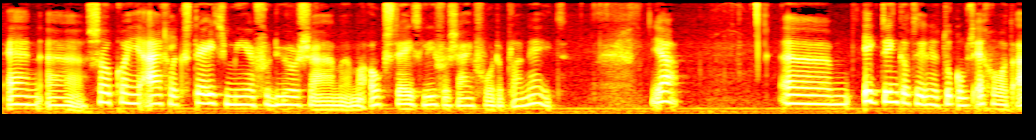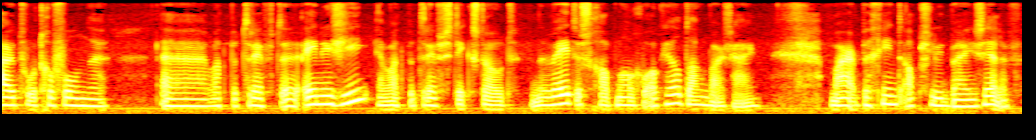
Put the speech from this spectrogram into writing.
En uh, zo kan je eigenlijk steeds meer verduurzamen, maar ook steeds liever zijn voor de planeet. Ja, um, ik denk dat er in de toekomst echt wel wat uit wordt gevonden uh, wat betreft uh, energie en wat betreft stikstoot. De wetenschap mogen we ook heel dankbaar zijn. Maar het begint absoluut bij jezelf.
